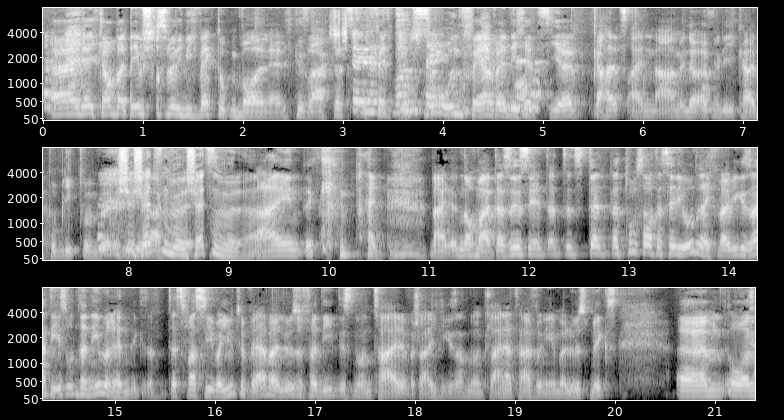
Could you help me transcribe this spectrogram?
äh, ja, ich glaube, bei dem Schluss würde ich mich wegducken wollen, ehrlich gesagt. Das fände so unfair, wenn ich jetzt hier Gehaltseinnahmen in der Öffentlichkeit publik tun würde. Sch schätzen würde, schätzen würde. Ja. Nein, nein, nein, nochmal, das ist, das, das, da, da tust du auch das Handy Unrecht, weil, wie gesagt, die ist Unternehmerin. Wie gesagt, das, was sie bei YouTube Werbeerlöse verdient, ist nur ein Teil, wahrscheinlich, wie gesagt, nur ein kleiner Teil von ihrem Erlösmix. Ähm, und,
